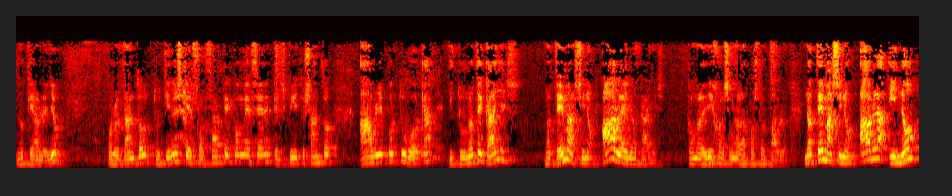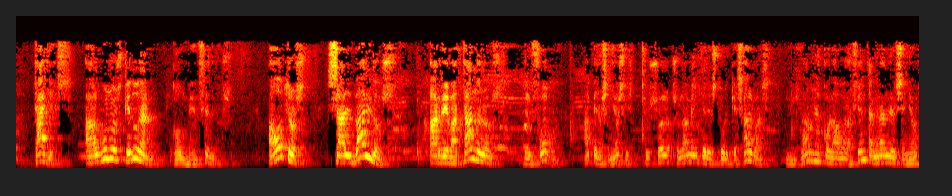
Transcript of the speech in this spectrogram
no que hable yo. Por lo tanto, tú tienes que esforzarte en convencer en que el Espíritu Santo hable por tu boca y tú no te calles. No temas, sino habla y no calles. Como le dijo el Señor al apóstol Pablo. No temas, sino habla y no calles. A algunos que dudan, convencedlos. A otros, salvadlos, arrebatándolos del fuego. Ah, pero Señor, si tú solamente eres tú el que salvas, nos da una colaboración tan grande el Señor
